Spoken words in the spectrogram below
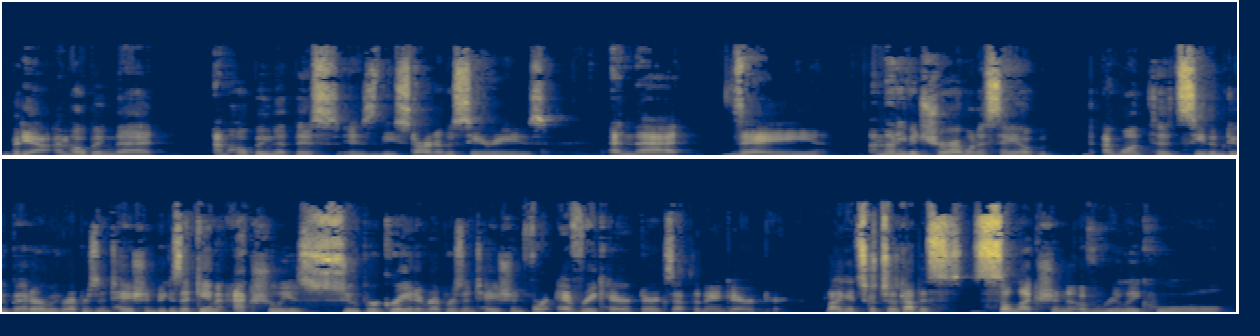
But yeah, I'm hoping that I'm hoping that this is the start of a series and that they I'm not even sure I want to say it, I want to see them do better with representation because that game actually is super great at representation for every character except the main character. Like it's just got this selection of really cool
